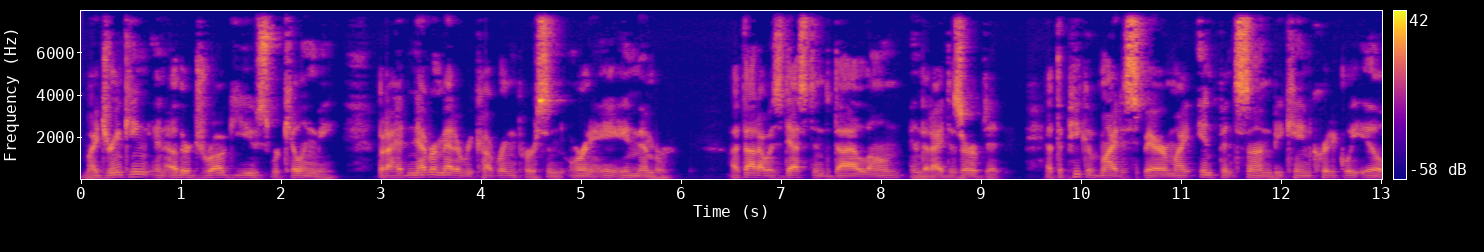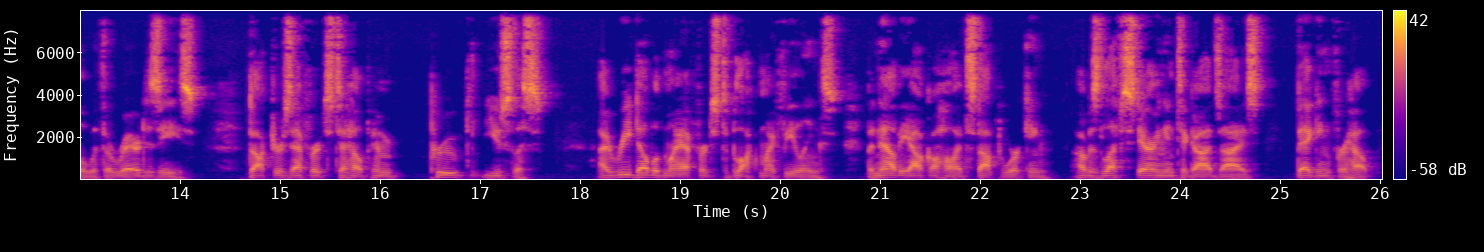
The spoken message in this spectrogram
My drinking and other drug use were killing me, but I had never met a recovering person or an AA member. I thought I was destined to die alone and that I deserved it. At the peak of my despair, my infant son became critically ill with a rare disease. Doctors' efforts to help him proved useless. I redoubled my efforts to block my feelings, but now the alcohol had stopped working. I was left staring into God's eyes, begging for help.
